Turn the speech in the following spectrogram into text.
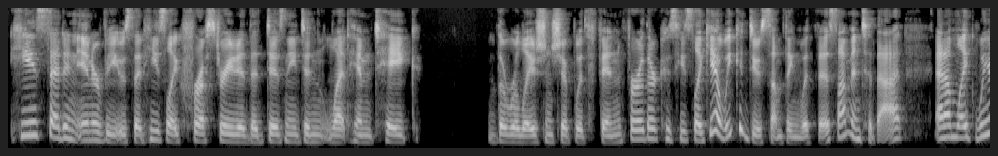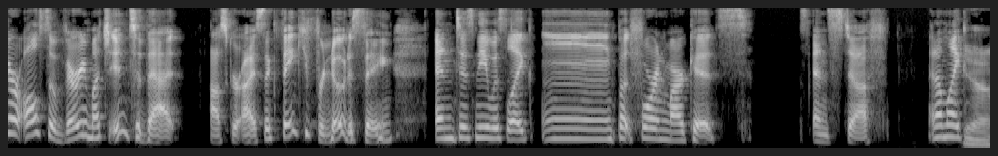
he's said in interviews that he's like frustrated that Disney didn't let him take the relationship with Finn further because he's like, yeah, we could do something with this. I'm into that. And I'm like, we are also very much into that, Oscar Isaac. Thank you for noticing. And Disney was like, mm, but foreign markets and stuff. And I'm like, Yeah.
